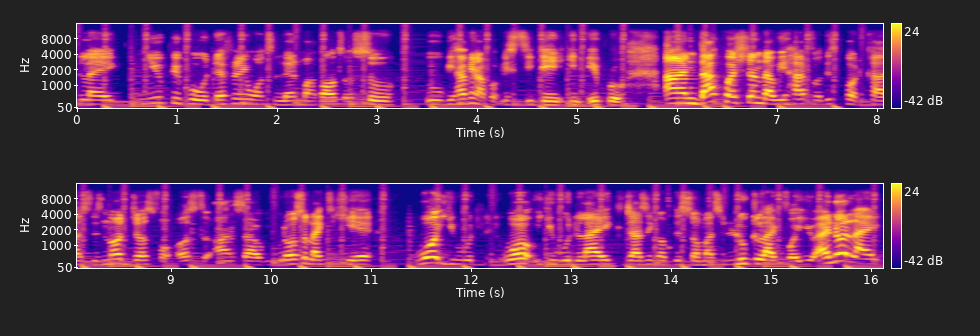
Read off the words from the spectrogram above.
like new people would definitely want to learn more about us. So we will be having a publicity day in April. And that question that we had for this podcast is not just for us to answer. We would also like to hear what you would what you would like jazzing up this summer to look like for you. I know like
